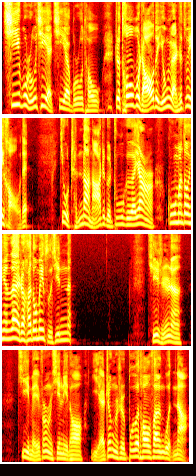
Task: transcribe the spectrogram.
妻不如妾，妾不如偷。这偷不着的永远是最好的。就陈大拿这个猪哥样，估摸到现在这还都没死心呢。其实呢，季美凤心里头也正是波涛翻滚呐。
